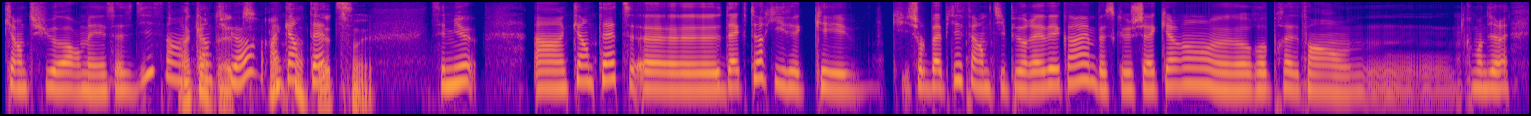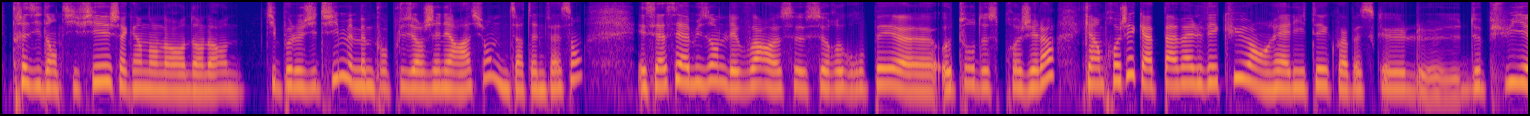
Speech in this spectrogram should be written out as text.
quintuor, mais ça se dit ça, un, quintuor, un quintet. ouais. C'est mieux. Un quintet euh, d'acteurs qui, qui, sur le papier, fait un petit peu rêver quand même, parce que chacun euh, représente, enfin, euh, comment dire, très identifié, chacun dans leur, dans leur typologie de film, et même pour plusieurs générations d'une certaine façon. Et c'est assez amusant de les voir se, regrouper autour de ce projet-là, qui est un projet qui a pas mal vécu en réalité, quoi, parce que depuis.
